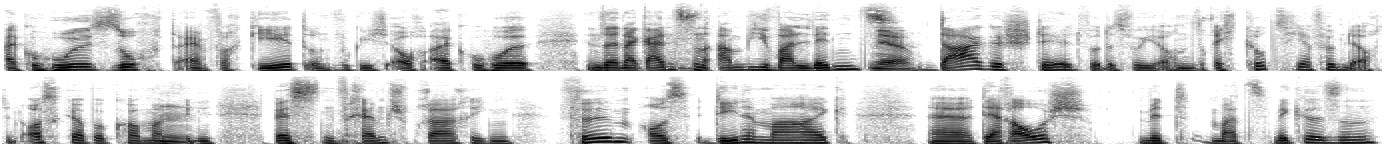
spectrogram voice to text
Alkoholsucht einfach geht und wirklich auch Alkohol in seiner ganzen Ambivalenz Ja. dargestellt wird. Das ist wirklich auch ein recht kürzlicher Film, der auch den Oscar bekommen hat Mhm. für den besten fremdsprachigen Film aus Dänemark. Äh, der Rausch mit Mats Mikkelsen,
